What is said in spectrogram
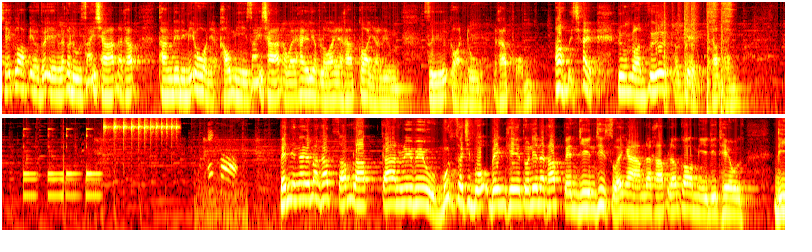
เช็ครอบเอวตัวเองแล้วก็ดูไซส์ชาร์ตนะครับ ทางเดนิมิโอเนี่ยเขามีไซส์ชาร์ตเอาไว้ให้เรียบร้อยนะครับ ก็อย่าลืมซื้อก่อนดูนะครับผม อ้าวไม่ใช่ ดูก่อนซื้อ โอเคครับผม เป็นยังไงบ้างครับสำหรับการรีวิวมุสชิโบเบงเคตัวนี้นะครับ เป็นยีนที่สวยงามนะครับ แล้วก็มีดีเทล ดี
